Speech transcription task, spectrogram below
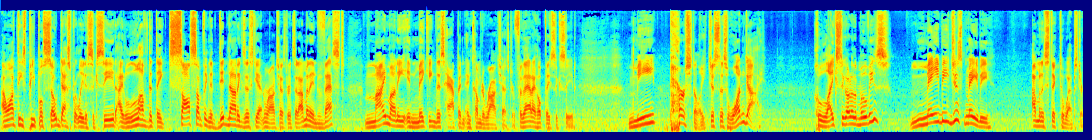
I want these people so desperately to succeed. I love that they saw something that did not exist yet in Rochester and said, I'm going to invest my money in making this happen and come to Rochester. For that, I hope they succeed. Me personally, just this one guy who likes to go to the movies, maybe, just maybe, I'm going to stick to Webster.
